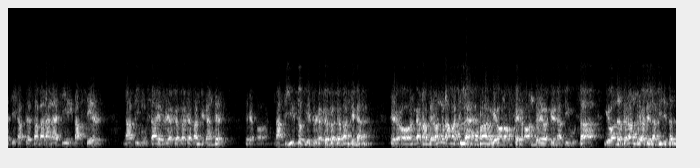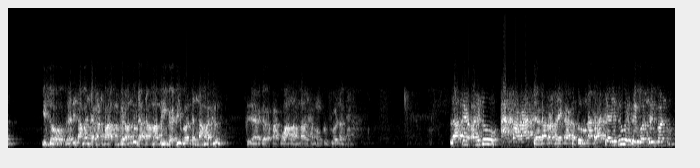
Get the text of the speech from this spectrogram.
Jadi kalau sama nak ngaji tafsir, Nabi Musa ya berhadapan dengan Fir'aun. Nabi Yusuf ya berhadapan dengan Fir'aun. Karena Fir'aun itu nama gelar. Apa? Ya orang Fir'aun periode Nabi Musa, ya orang Fir'aun periode Nabi Sinten. Yusuf. Jadi sama jangan paham. Fir'aun itu tidak nama pribadi, bukan nama gelar. Paku alaman sama kubur. Lah Fir'aun itu antar raja karena mereka keturunan raja itu ribuan-ribuan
